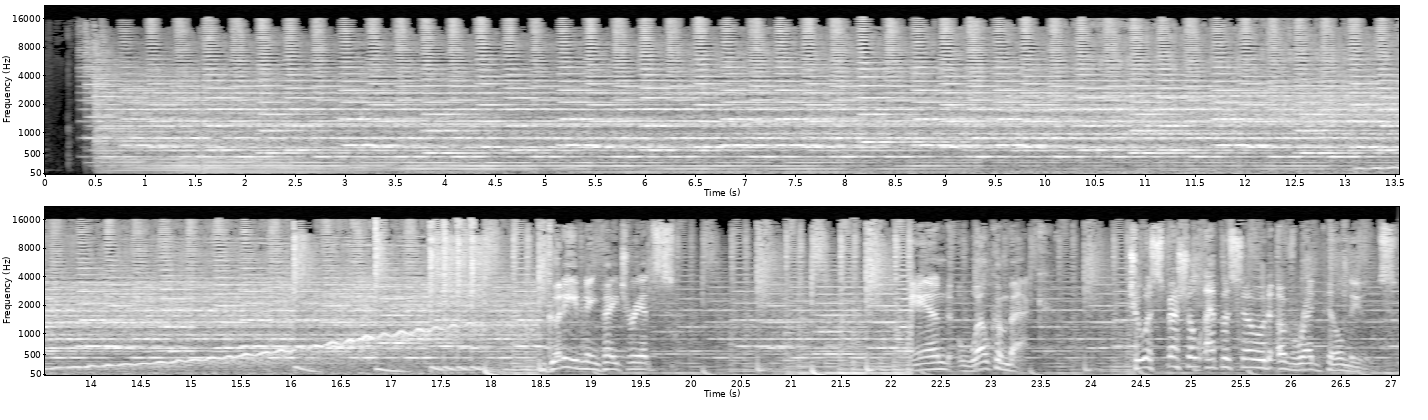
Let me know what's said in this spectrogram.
Good evening, Patriots. And welcome back to a special episode of Red Pill News.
